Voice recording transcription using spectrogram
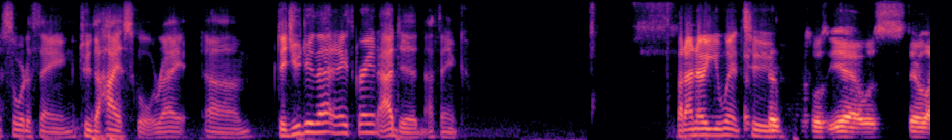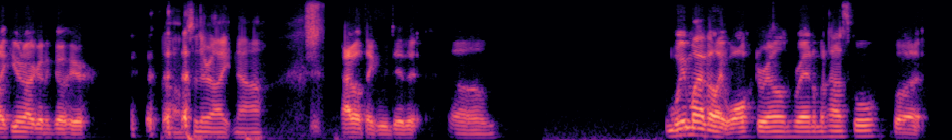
sort of thing to the high school, right? Um, did you do that in eighth grade? I did, I think. But I know you went to. was yeah, it was they were like, You're not gonna go here. Oh, so they're like, no. I don't think we did it. Um we might have like walked around random in high school, but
